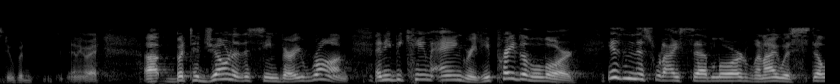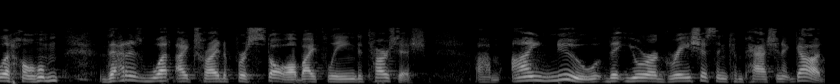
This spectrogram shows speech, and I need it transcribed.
stupid. Anyway. Uh, but to Jonah, this seemed very wrong. And he became angry. He prayed to the Lord, Isn't this what I said, Lord, when I was still at home? That is what I tried to forestall by fleeing to Tarshish. Um, I knew that you're a gracious and compassionate God,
